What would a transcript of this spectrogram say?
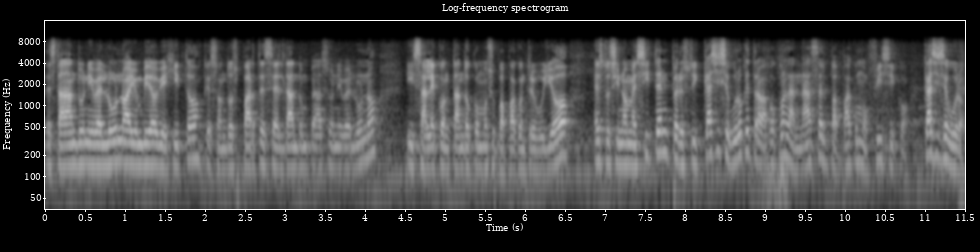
está dando un nivel 1, hay un video viejito que son dos partes, él dando un pedazo de nivel 1 y sale contando cómo su papá contribuyó. Esto sí no me citen, pero estoy casi seguro que trabajó con la NASA el papá como físico, casi seguro.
